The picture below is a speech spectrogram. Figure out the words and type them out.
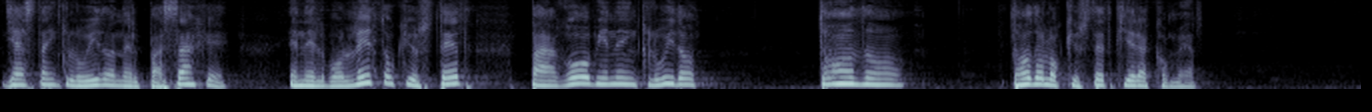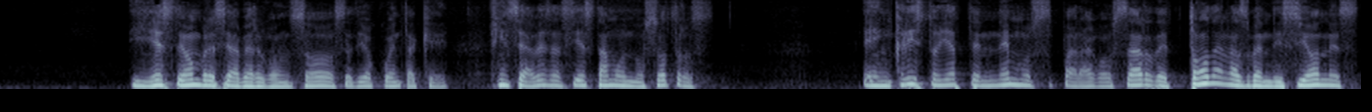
ya está incluido en el pasaje? En el boleto que usted pagó viene incluido todo, todo lo que usted quiera comer. Y este hombre se avergonzó, se dio cuenta que, fíjense, a veces así estamos nosotros. En Cristo ya tenemos para gozar de todas las bendiciones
